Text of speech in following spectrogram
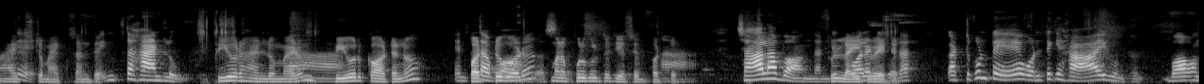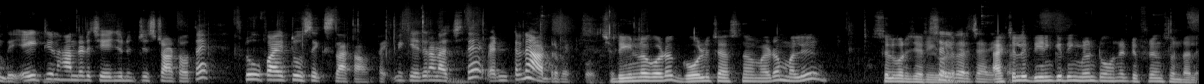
max to max అంతే. ఇంత handloom pure handloom madam. Pure cotton పట్టు కూడా మన పురుగులతో చేసేది పట్టు. చాలా బాగుందండి. కూడా. కట్టుకుంటే ఒంటికి హాయిగా ఉంటుంది. బాగుంది. ఎయిటీన్ హండ్రెడ్ చేంజ్ నుంచి స్టార్ట్ అవుతాయి. టూ ఫైవ్ టూ సిక్స్ దాకా ఉంటాయి. మీకు ఏదైనా నచ్చితే వెంటనే ఆర్డర్ పెట్టుకోవచ్చు. దీనిలో కూడా గోల్డ్ చేస్తున్నాం మేడం. మళ్ళీ silver zari silver zari actually దీనికి దీనికి మేము టూ హండ్రెడ్ డిఫరెన్స్ ఉండాలి.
